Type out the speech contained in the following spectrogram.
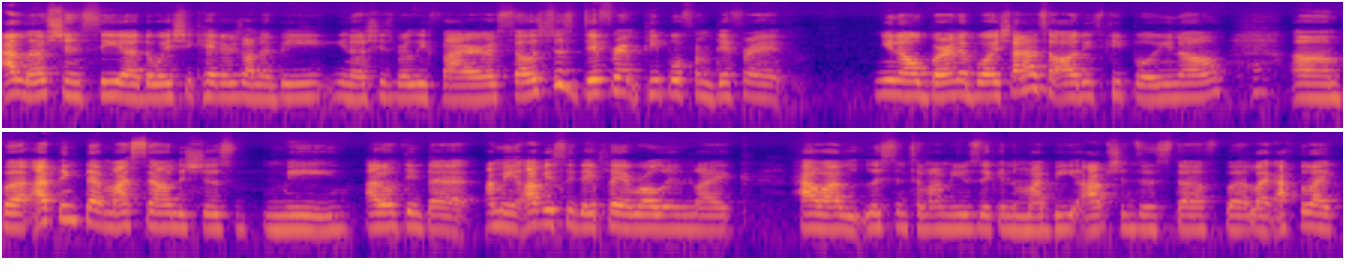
I love Shenseea, the way she caters on the beat, you know, she's really fire. So it's just different people from different you know, Burna Boy. Shout out to all these people, you know. Um, but I think that my sound is just me. I don't think that I mean, obviously they play a role in like how I listen to my music and my beat options and stuff. But like I feel like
